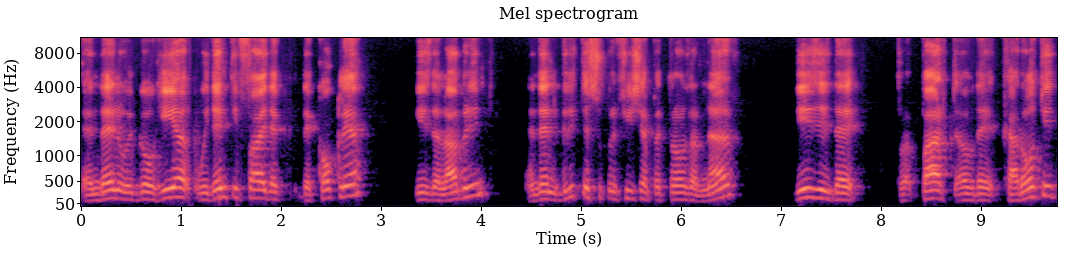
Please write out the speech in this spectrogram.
And then we go here, we identify the, the cochlea, this is the labyrinth, and then greater superficial petrosal nerve. This is the part of the carotid.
